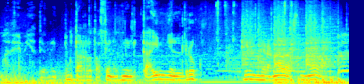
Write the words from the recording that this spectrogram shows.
Madre mía, tío, no hay putas rotaciones, ni el Kain ni el rook tienen granadas, ni nada.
